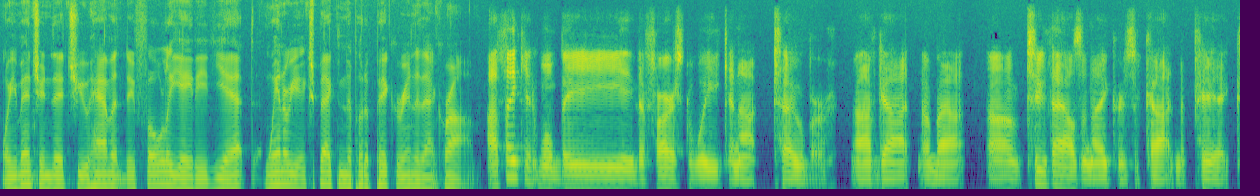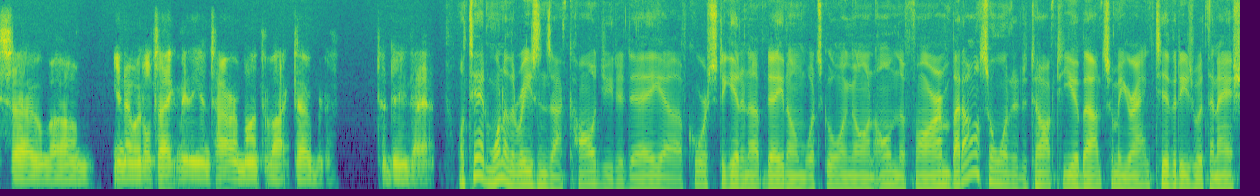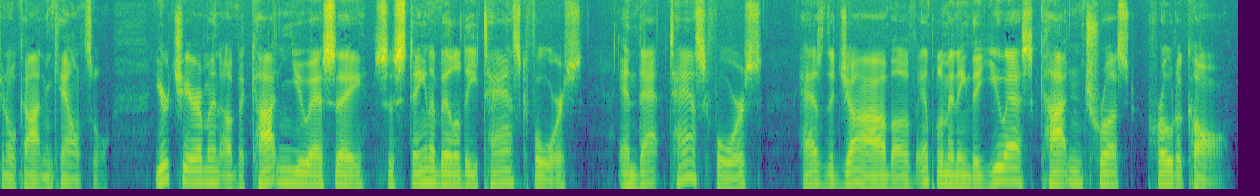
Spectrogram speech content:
Well, you mentioned that you haven't defoliated yet. When are you expecting to put a picker into that crop? I think it will be the first week in October. I've got about uh, 2,000 acres of cotton to pick. So, um, you know, it'll take me the entire month of October to, to do that. Well, Ted, one of the reasons I called you today, uh, of course, to get an update on what's going on on the farm, but I also wanted to talk to you about some of your activities with the National Cotton Council. You're chairman of the Cotton USA Sustainability Task Force, and that task force has the job of implementing the U.S. Cotton Trust Protocol.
